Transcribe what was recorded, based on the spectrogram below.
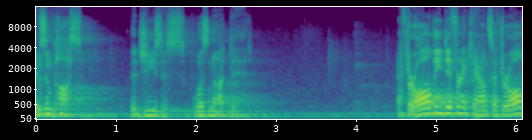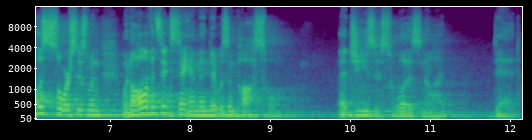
It was impossible that Jesus was not dead. After all the different accounts, after all the sources, when, when all of it's examined, it was impossible that Jesus was not dead.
